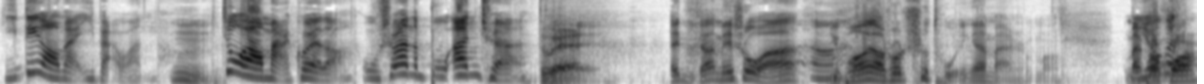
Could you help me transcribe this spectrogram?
一定要买一百万的，嗯，就要买贵的，五十万的不安全。对。哎，你刚才没说完，嗯女朋友要说吃土应该买什么？买盆花儿。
